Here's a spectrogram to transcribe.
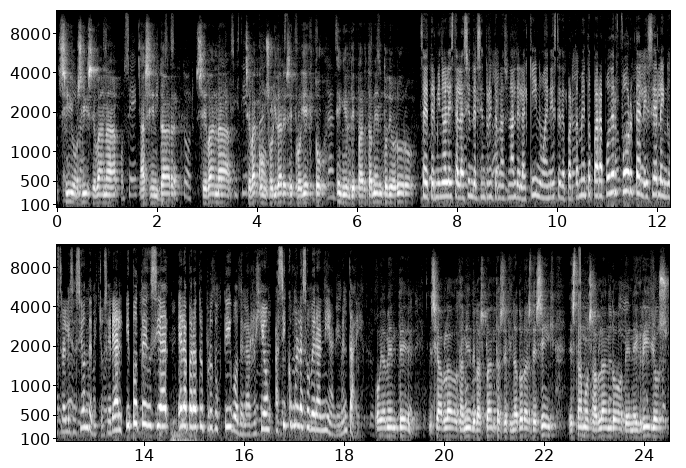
sí o sí se van a asentar, se, se va a consolidar ese proyecto en el departamento de Oruro. Se determinó la instalación del Centro Internacional de la Quinoa en este departamento para poder fortalecer la industrialización de dicho cereal y potenciar el aparato productivo de la región, así como la soberanía alimentaria. Obviamente se ha hablado también de las plantas refinadoras de zinc, estamos hablando de Negrillos,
